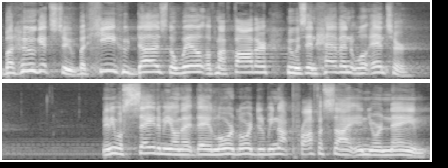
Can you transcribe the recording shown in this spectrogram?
but who gets to? But he who does the will of my Father who is in heaven will enter. Many will say to me on that day, Lord, Lord, did we not prophesy in your name?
